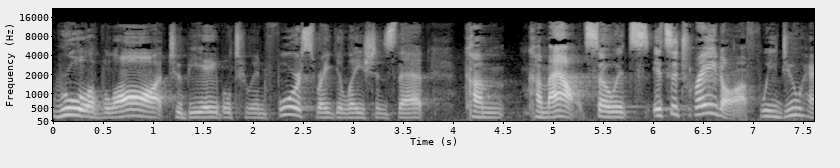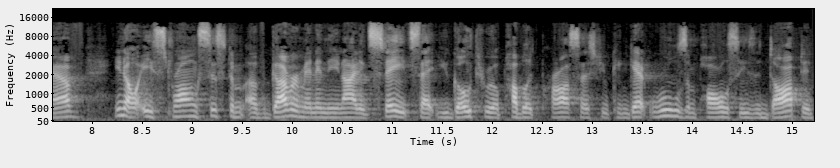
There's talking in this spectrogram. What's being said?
rule of law to be able to enforce regulations that come come out. So it's it's a trade-off. We do have you know a strong system of government in the United States that you go through a public process, you can get rules and policies adopted.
